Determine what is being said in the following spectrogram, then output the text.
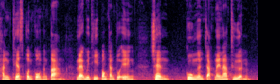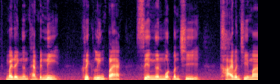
ทันเคสกลโกงต่างๆ และวิธีป้องกันตัวเอง เช่น กู้เงินจากนายหน้าเถื่อน ไม่ได้เงินแถมเป็นหนี้ คลิกลิงก์แปลก เสี่ยงเงินหมดบัญชี ขายบัญชีม้า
